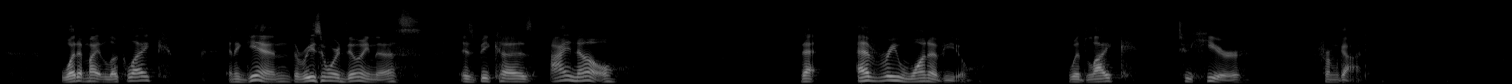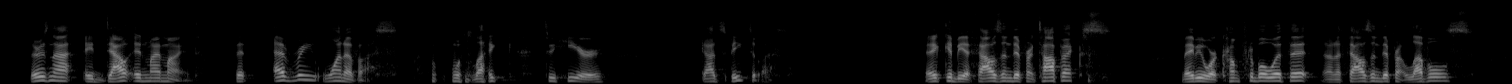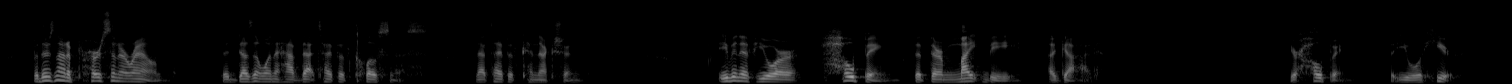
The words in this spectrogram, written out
what it might look like. And again, the reason we're doing this is because I know that every one of you would like to hear from God. There's not a doubt in my mind every one of us would like to hear God speak to us. It could be a thousand different topics. Maybe we're comfortable with it on a thousand different levels, but there's not a person around that doesn't want to have that type of closeness, that type of connection. Even if you're hoping that there might be a God, you're hoping that you will hear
